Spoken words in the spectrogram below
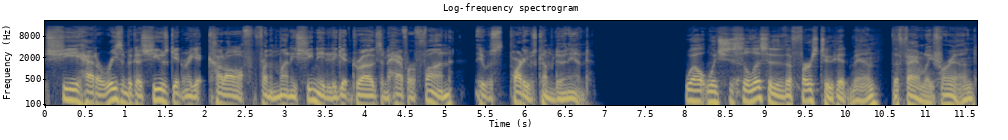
She had a reason because she was getting ready to get cut off from the money she needed to get drugs and to have her fun. It was party was coming to an end. Well, when she solicited the first two hitmen, the family friend,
